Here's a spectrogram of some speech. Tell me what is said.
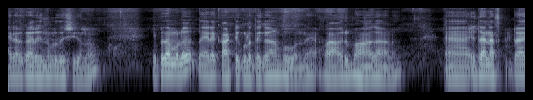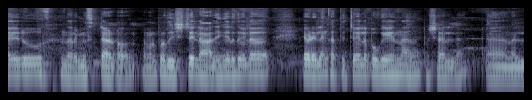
എല്ലാവർക്കും അറിയുമെന്ന് പ്രതീക്ഷിക്കുന്നു. ഇപ്പോൾ നമ്മൾ നേരെ കാട്ടിക്കുളത്തേക്കാണ് പോകുന്നത് അപ്പോൾ ആ ഒരു ഭാഗമാണ് ഇത് അൺഎക്സ്പെക്റ്റഡ് ഒരു എന്താ പറയുക മിസ്റ്റാട്ടോ നമ്മൾ പ്രതീക്ഷിച്ചില്ല. ആദ്യം കരുതി വല്ല എവിടെയെങ്കിലും കത്തിച്ച വല്ല പുകയെന്നാണ് പക്ഷേ അല്ല. നല്ല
